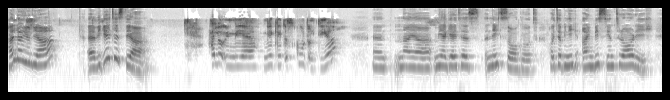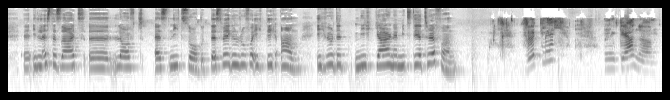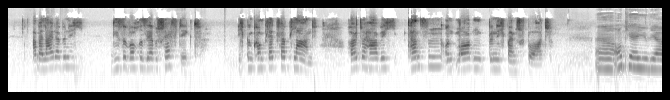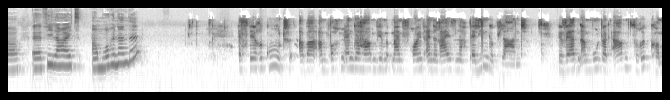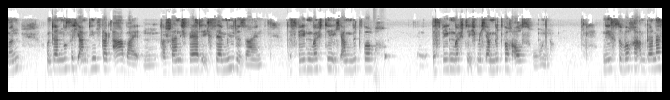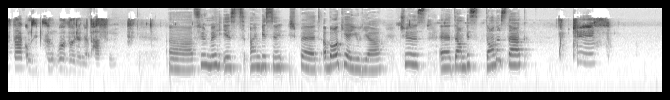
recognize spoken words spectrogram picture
Hallo Julia, äh, wie geht es dir? Hallo Emir, mir geht es gut und dir? Äh, naja, mir geht es nicht so gut. Heute bin ich ein bisschen traurig. Äh, in letzter Zeit äh, läuft es nicht so gut. Deswegen rufe ich dich an. Ich würde mich gerne mit dir treffen. Wirklich? Hm, Gerne. Aber leider bin ich diese Woche sehr beschäftigt. Ich bin komplett verplant. Heute habe ich Tanzen und morgen bin ich beim Sport. Äh, okay, Julia. Äh, vielleicht am Wochenende? Es wäre gut, aber am Wochenende haben wir mit meinem Freund eine Reise nach Berlin geplant. Wir werden am Montagabend zurückkommen und dann muss ich am Dienstag arbeiten. Wahrscheinlich werde ich sehr müde sein. Deswegen möchte ich am Mittwoch, deswegen möchte ich mich am Mittwoch ausruhen. Nächste Woche am Donnerstag um 17 Uhr würde mir passen. Äh, für mich ist ein bisschen spät, aber okay, Julia. Tschüss, äh, dann bis Donnerstag.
